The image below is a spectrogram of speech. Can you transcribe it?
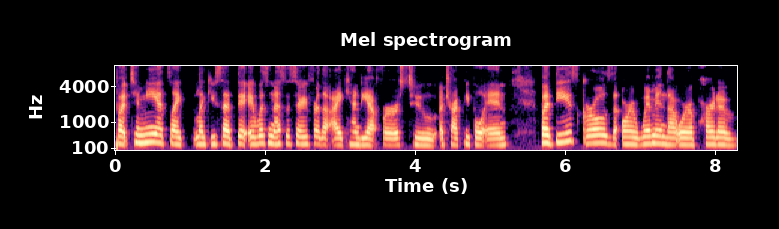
but to me it's like like you said th- it was necessary for the eye candy at first to attract people in. But these girls or women that were a part of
